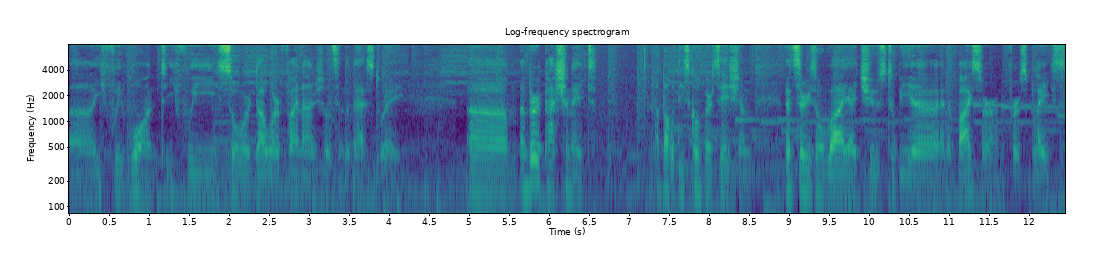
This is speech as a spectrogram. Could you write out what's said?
uh, if we want, if we sort our financials in the best way. Um, I'm very passionate about this conversation. That's the reason why I choose to be a, an advisor in the first place.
